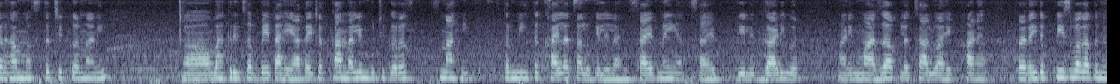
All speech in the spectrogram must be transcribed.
तर हा मस्त चिकन आणि भाकरीचा बेत आहे. आता याच्यात कांदा लिंबूची गरज नाही. तर मी इथं खायला चालू केलेलं आहे. साहेब नाही आहेत. साहेब गेलेत गाडीवर आणि माझं आपलं चालू आहे खाणं. तर आता इथं पीस बघा तुम्ही.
